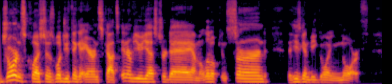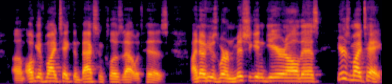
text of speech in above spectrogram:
Jordan's question is What do you think of Aaron Scott's interview yesterday? I'm a little concerned that he's going to be going north. Um, I'll give my take, then Bax can close it out with his. I know he was wearing Michigan gear and all this. Here's my take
